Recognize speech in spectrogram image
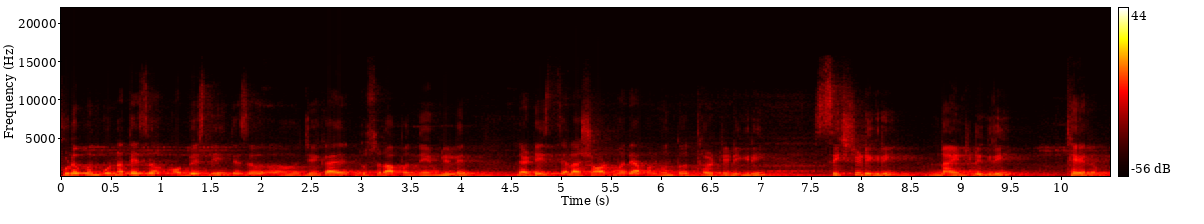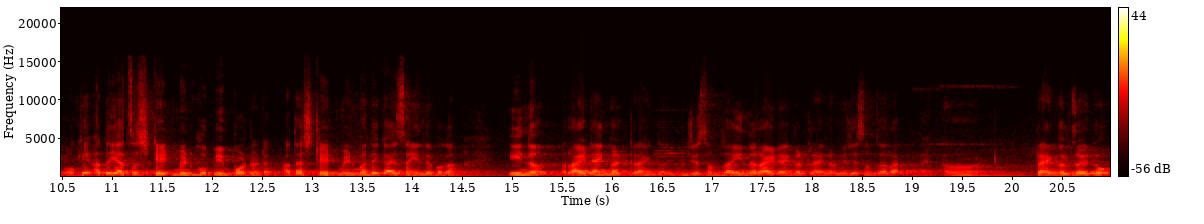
पुढं पण पुन्हा त्याचं ऑब्वियसली त्याचं जे काय दुसरं आपण नेम लिहिले दॅट इज त्याला शॉर्टमध्ये आपण म्हणतो thirty degree sixty degree ninety degree theorem. Okay आता याचं स्टेटमेंट खूप इम्पॉर्टंट आहे. आता स्टेटमेंटमध्ये काय सांगितलं आहे बघा? In a right angle triangle म्हणजे समजा in a right angle triangle म्हणजे समजा रा ट्रायंगल जो आहे तो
